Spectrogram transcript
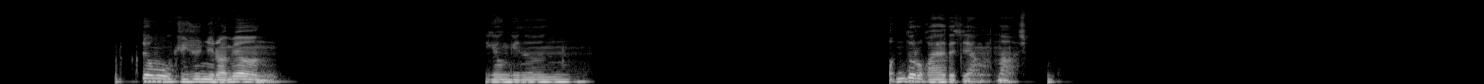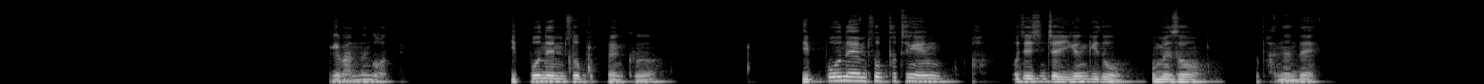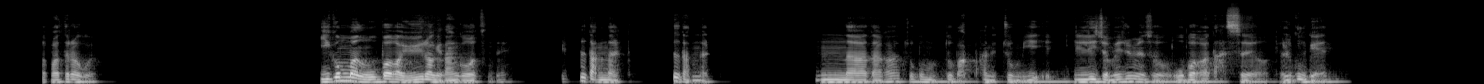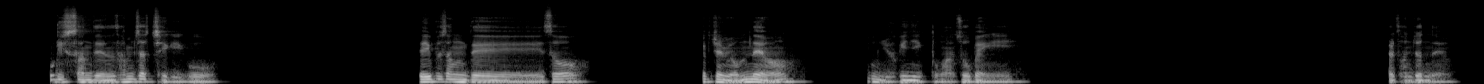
6.5 기준이라면 이 경기는 언더로 가야 되지 않나 싶습니다. 그게 맞는 것 같아요. 니뽀넴 소프트뱅크 니뽀넴 소프트뱅 어제 진짜 이 경기도 보면서 봤는데 답하더라고요. 이것만 오바가 유일하게 난 것 같은데 뜻 안날 듯, 뜻안날 듯. 안 나다가 조금 또 막판에 좀 1, 2점 해 주면서 오바가 났어요. 결국엔 우리스 상대는 3 자책이고 세이브 상대에서 득점이 없네요. 16 이닝 동안 소뱅이 잘 던졌네요.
